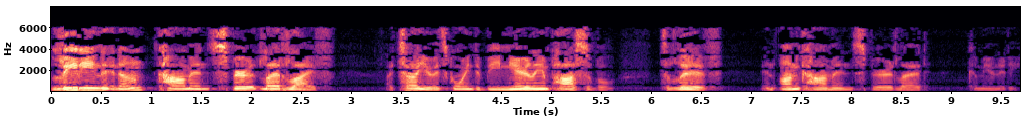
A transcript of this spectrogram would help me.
leading an uncommon, spirit led life, I tell you, it's going to be nearly impossible to live an uncommon, spirit led community.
